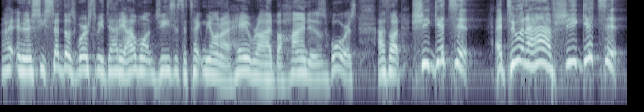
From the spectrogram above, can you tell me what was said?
Right? And as she said those words to me, Daddy, I want Jesus to take me on a hayride behind his horse, I thought, she gets it. At two and a half, she gets it.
